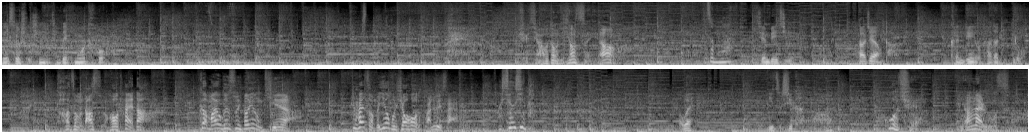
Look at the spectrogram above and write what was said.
角色属性已经被摸透了。哎呀，这家伙到底想怎样啊？怎么了？先别急，他这样打，肯定有他的理由。他这么打损耗太大，干嘛要跟孙翔硬拼啊？这还怎么应付稍后的团队赛？我相信他。你仔细看啊！过去，原来如此啊！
